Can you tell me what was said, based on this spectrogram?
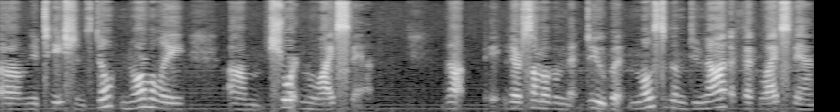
um, mutations don't normally um, shorten lifespan. Not there are some of them that do, but most of them do not affect lifespan,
